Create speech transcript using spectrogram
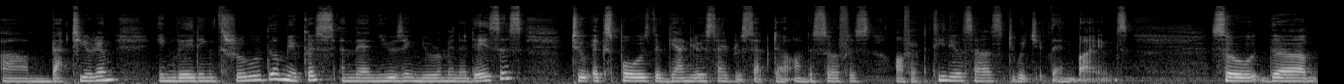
um, bacterium invading through the mucus and then using neuraminidases to expose the ganglioside receptor on the surface of epithelial cells to which it then binds. So the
